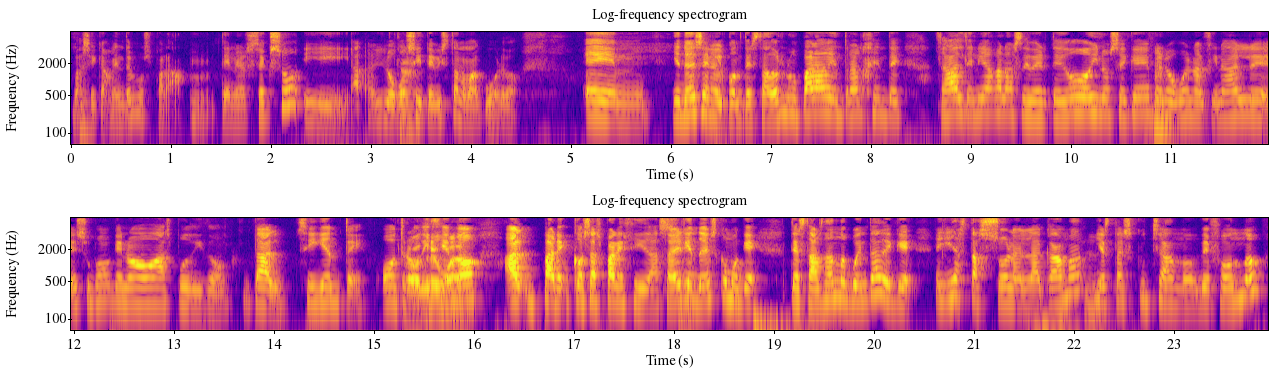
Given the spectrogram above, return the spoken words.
Básicamente, pues para mm, tener sexo y, ah, y luego Claro. si te he visto no me acuerdo. Em, y entonces en el contestador no para de entrar gente, tal, tenía ganas de verte hoy, no sé qué, pero bueno, al final eh, supongo que no has podido. Tal, siguiente, otro, Otro diciendo al- pare- cosas parecidas, ¿sabes? Sí. Y entonces como que te estás dando cuenta de que ella está sola en la cama Mm. y está escuchando de fondo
